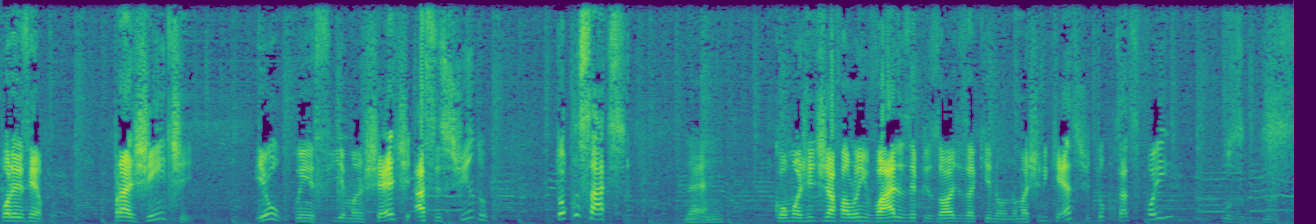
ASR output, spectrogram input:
Por exemplo, pra gente, eu conhecia manchete assistindo Tokusatsu, né? Como a gente já falou em vários episódios aqui no, no MachineCast, Tokusatsu foi os, os-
